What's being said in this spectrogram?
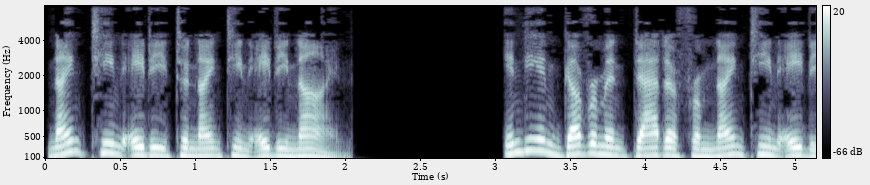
1980 to 1989 Indian government data from 1980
